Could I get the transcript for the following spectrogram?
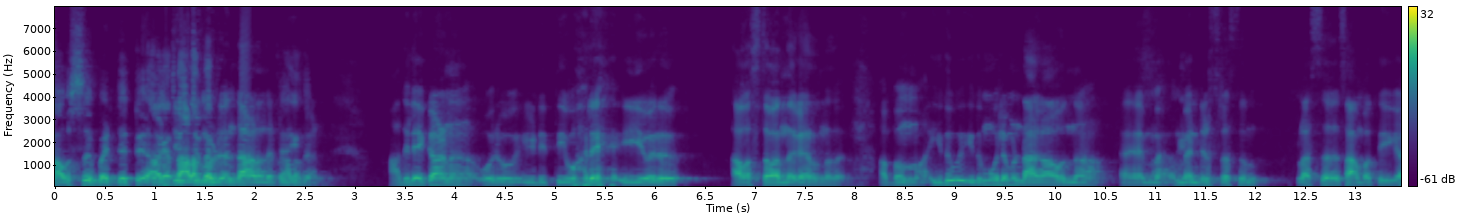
ഹൗസ് ബഡ്ജറ്റ് താളം മുഴുവൻ താളം തട്ടിരിക്കുകയാണ് അതിലേക്കാണ് ഒരു ഇടുത്തി പോലെ ഈ ഒരു അവസ്ഥ വന്നു കയറുന്നത്. അപ്പം ഇത് ഇതുമൂലമുണ്ടാകാവുന്ന മെന്റൽ സ്ട്രെസ്സും പ്ലസ് സാമ്പത്തിക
